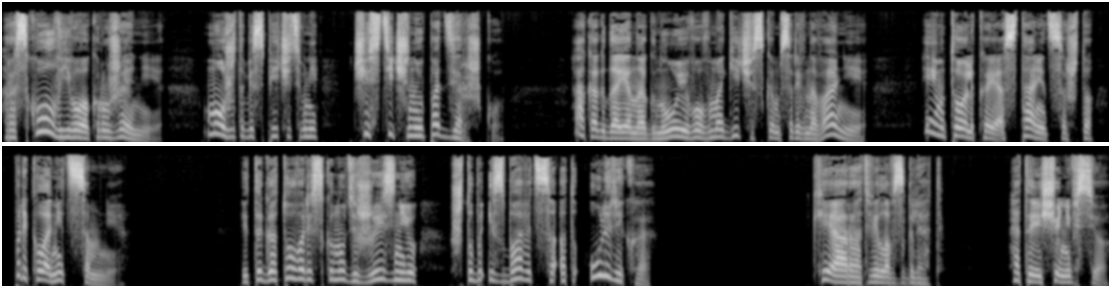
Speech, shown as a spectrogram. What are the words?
Раскол в его окружении может обеспечить мне частичную поддержку. А когда я нагну его в магическом соревновании, им только и останется, что преклониться мне и ты готова рискнуть жизнью, чтобы избавиться от Ульрика?» Киара отвела взгляд. «Это еще не все.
